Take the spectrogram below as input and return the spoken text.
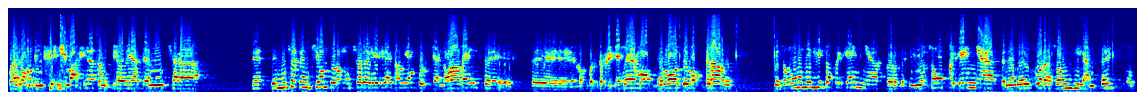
Bueno, imagínate un día de mucha, de, mucha tensión, pero mucha alegría también porque nuevamente este, los puertorriqueños hemos, hemos demostrado que somos una islita pequeña, pero que si bien somos pequeñas, tenemos un corazón gigantesco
